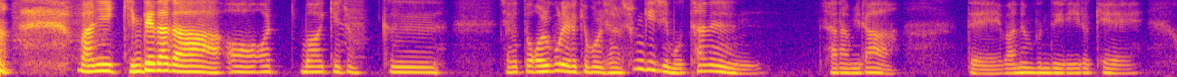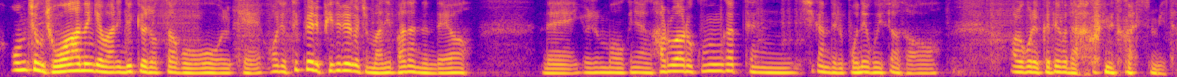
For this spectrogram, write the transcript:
많이 긴데다가 어, 어, 뭐 이렇게 좀 그 제가 또 얼굴에 이렇게 뭘 잘 숨기지 못하는 사람이라 네, 많은 분들이 이렇게 엄청 좋아하는 게 많이 느껴졌다고 이렇게 어제 특별히 피드백을 좀 많이 받았는데요. 네, 요즘 뭐 그냥 하루하루 꿈 같은 시간들을 보내고 있어서 얼굴에 그대로 나가고 있는 것 같습니다.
